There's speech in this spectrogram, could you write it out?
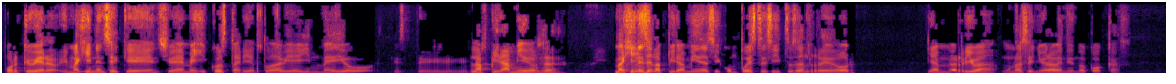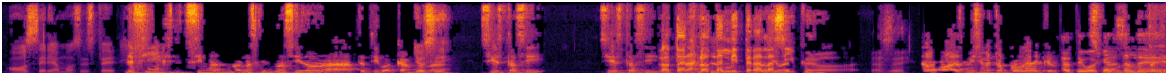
porque hubiera, imagínense que en Ciudad de México estaría todavía ahí en medio, este, la pirámide, o sea, imagínense la pirámide así con puestecitos alrededor, y a arriba una señora vendiendo cocas. Oh, seríamos este, Sí, sí, no, no, no has- no has ido a Teotihuacán, Yo ¿verdad? sí. Sí está así. Sí está así. no tan, no tan literal así, pero, no sé, No, a mí sí me tocó de que... Teotihuacán es el de,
